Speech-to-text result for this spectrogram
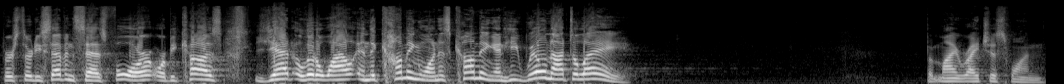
verse 37 says, For, or because, yet a little while, and the coming one is coming, and he will not delay. But my righteous one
